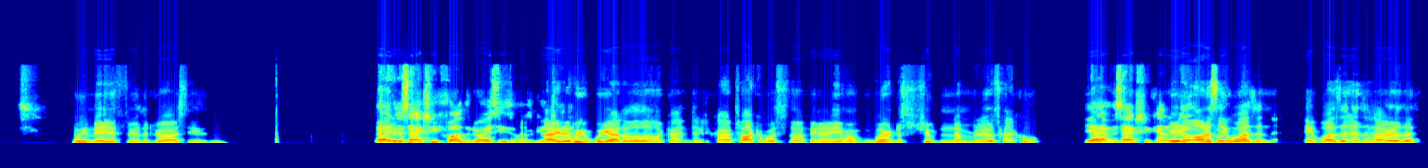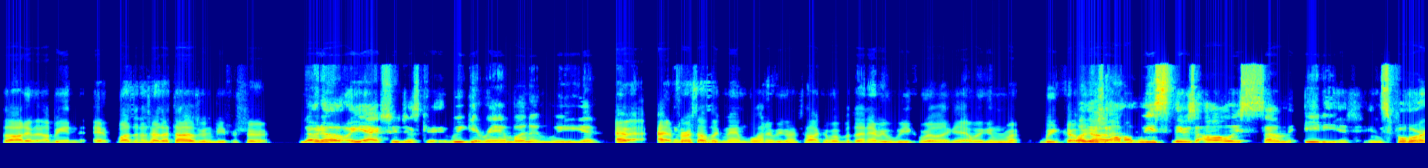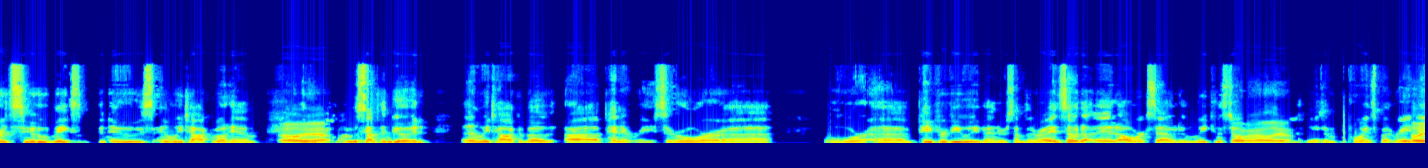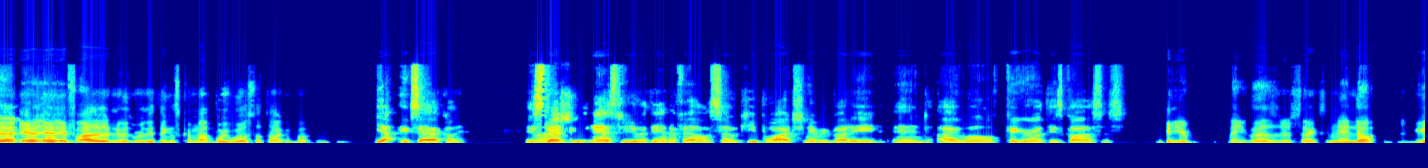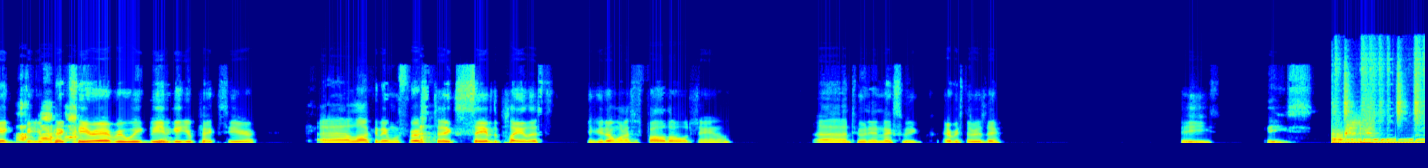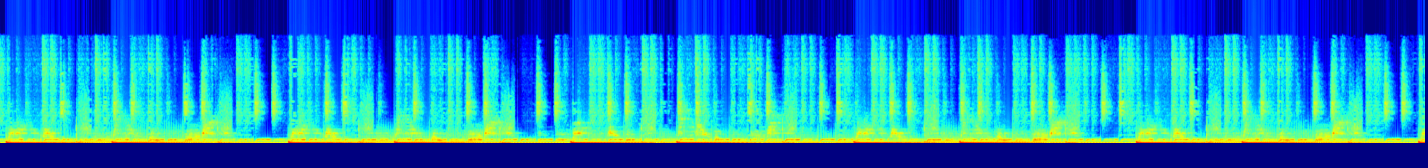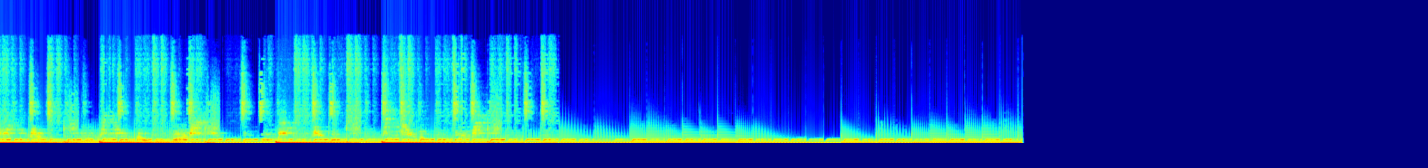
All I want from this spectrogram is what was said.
We made it through the dry season. It was actually fun. The dry season was good. Actually, we, we got a little kind of, to kind of talk about stuff. You know, we weren't just shooting numbers. It was kind of cool. Yeah, it was actually kind of. It neat. honestly wasn't. It wasn't as hard as I thought it. I mean, it wasn't as hard as I thought it was going to be for sure. No, no, we actually just get, we get rambling and we get. At, at first, I was like, "Man, what are we going to talk about?" But then every week we're like, "Yeah, we can." We go. Well, there's always there's always some idiot in sports who makes the news, and we talk about him. Oh yeah, about something good, and then we talk about uh pennant race or uh or a pay per view event or something, right? So it, it all works out, and we can still oh, yeah. some points. But right oh now, yeah, if, if other newsworthy things come up, we will still talk about them. Yeah, exactly. Especially right. when it has to do with the NFL. So keep watching, everybody, and I will figure out these glasses. Get your man, your glasses are sexy, man. Don't get, get your picks here every week. Even get your picks here. Uh, lock it in with fresh takes. Save the playlist if you don't want us to follow the whole channel. Uh, tune in next week every Thursday. Peace. Peace.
